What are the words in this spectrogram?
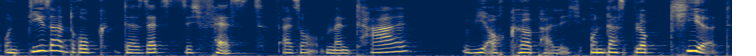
Und dieser Druck, der setzt sich fest, also mental, wie auch körperlich. Und das blockiert.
